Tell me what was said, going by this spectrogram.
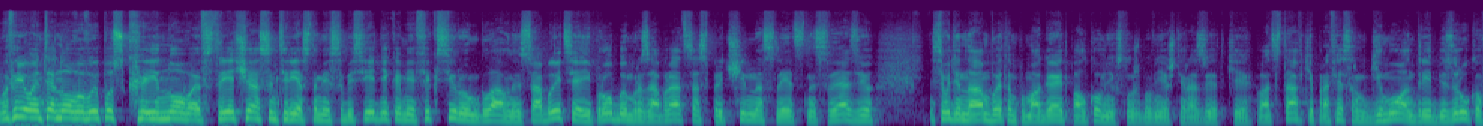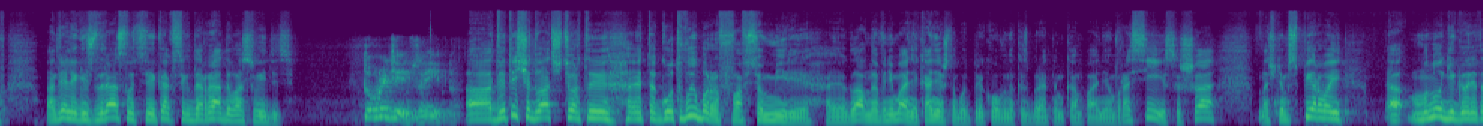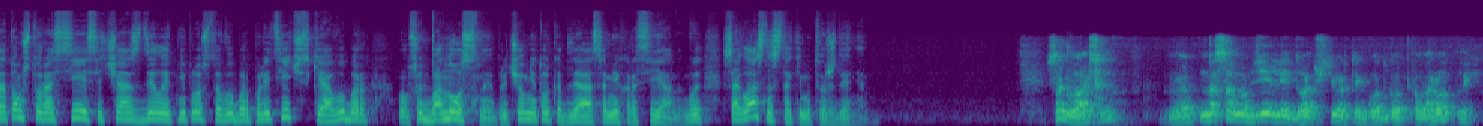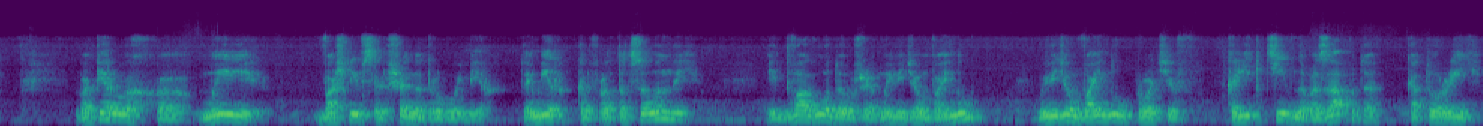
В эфире ОНТ новый выпуск и новая встреча с интересными собеседниками. Фиксируем главные события и пробуем разобраться с причинно-следственной связью. Сегодня нам в этом помогает полковник службы внешней разведки в отставке, профессор МГИМО Андрей Безруков. Андрей Олегович, здравствуйте. Как всегда, рады вас видеть. Добрый день, взаимно. 2024 а, – это год выборов во всем мире. Главное внимание, конечно, будет приковано к избирательным кампаниям в России и США. Начнем с первой. А, многие говорят о том, что Россия сейчас делает не просто выбор политический, а выбор ну, судьбоносный, причем не только для самих россиян. Вы согласны с таким утверждением? Согласен. На самом деле 24 год – год поворотный. Во-первых, мы вошли в совершенно другой мир. Это мир конфронтационный. И два года уже мы ведем войну. Мы ведем войну против коллективного Запада, который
